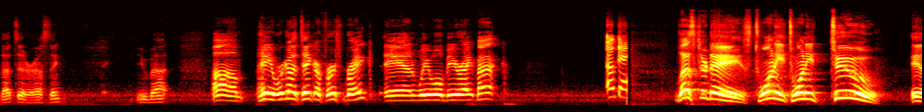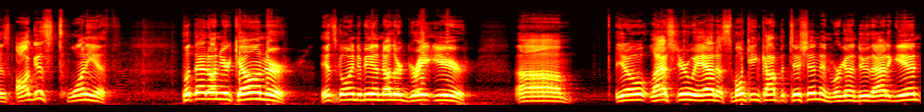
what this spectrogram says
that's interesting. You bet. Um, hey, we're gonna take our first break, and we will be right back. Okay. Lester Days 2022 is August 20th. Put that on your calendar. It's going to be another great year. Um, you know, last year we had a smoking competition, and we're going to do that again.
